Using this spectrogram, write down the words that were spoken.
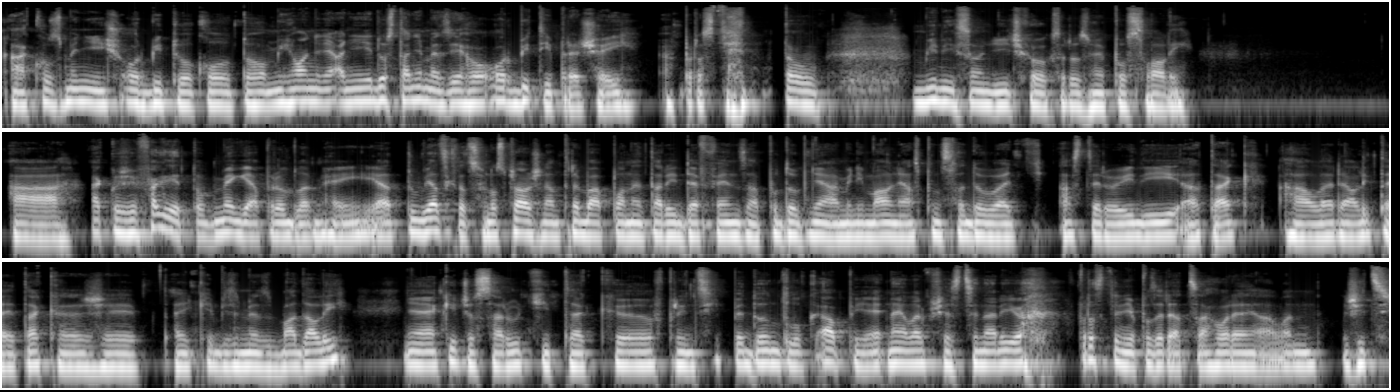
ako zmeníš orbitu okolo toho. My ho ani, nedostaneme z jeho orbity prečej. Proste tou mini sondíčkou, ktorú sme poslali. A akože fakt je to mega problém, hej. Ja tu viackrát som rozprával, že nám treba planetary defense a podobne a minimálne aspoň sledovať asteroidy a tak, ale realita je taká, že aj keby sme zbadali nejaký, čo sa rúti, tak e, v princípe don't look up je najlepšie scenario. Proste nepozerať sa hore a len žiť si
